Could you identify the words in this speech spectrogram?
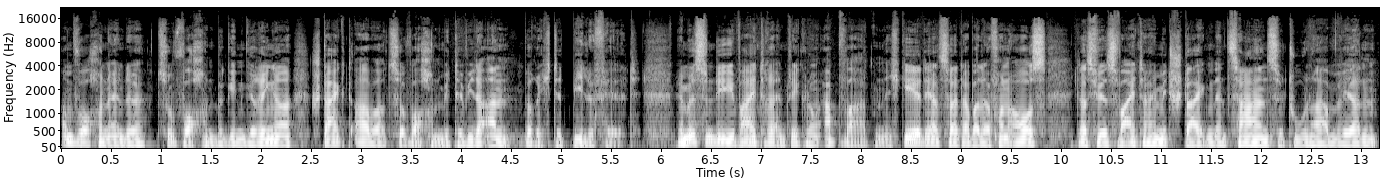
am Wochenende zu Wochenbeginn geringer, steigt aber zur Wochenmitte wieder an, berichtet Bielefeld. Wir müssen die weitere Entwicklung abwarten. Ich gehe derzeit aber davon aus, dass wir es weiterhin mit steigenden Zahlen zu tun haben werden.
